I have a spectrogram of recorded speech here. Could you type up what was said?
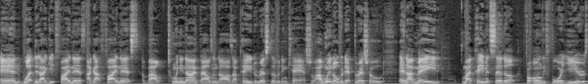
And what did I get financed? I got financed about $29,000. I paid the rest of it in cash. So I went over that threshold and I made my payment set up for only four years.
